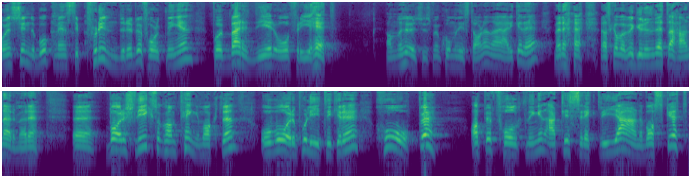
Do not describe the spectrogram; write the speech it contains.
og en syndebukk mens de plyndrer befolkningen for verdier og frihet. Det høres ut som en kommunisttale. Nei, jeg er ikke det. Men jeg skal bare begrunne dette her nærmere. Eh, bare slik så kan pengemakten og våre politikere håpe at befolkningen er tilstrekkelig hjernevasket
